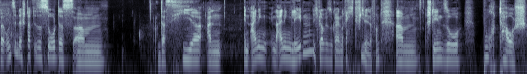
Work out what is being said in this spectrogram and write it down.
Bei uns in der Stadt ist es so, dass, ähm, dass hier an in einigen, in einigen Läden, ich glaube sogar in recht vielen davon, ähm, stehen so Buchtausch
